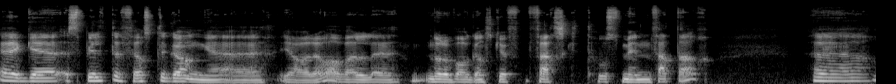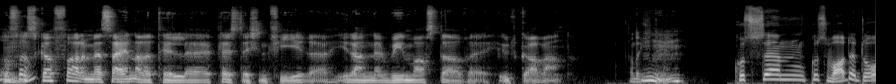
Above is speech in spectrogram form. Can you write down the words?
Jeg eh, spilte første gang eh, Ja, det var vel eh, når det var ganske ferskt hos min fetter. Eh, og så skaffa jeg det meg seinere til PlayStation 4 i den remaster-utgaven. Riktig. Hvordan, eh, hvordan var det da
